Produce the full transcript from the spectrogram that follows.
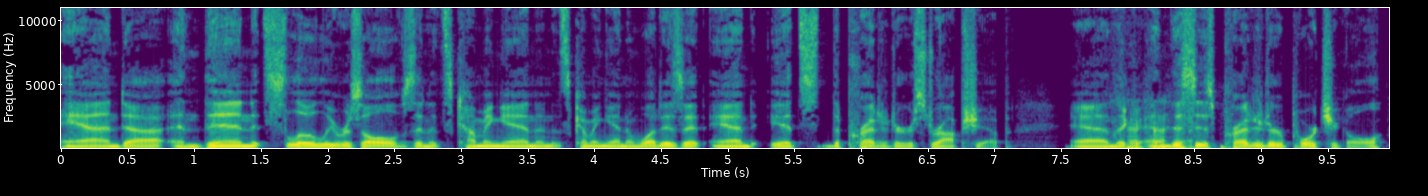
And uh, and then it slowly resolves and it's coming in and it's coming in and what is it? And it's the Predator's dropship. And the, and this is Predator Portugal.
